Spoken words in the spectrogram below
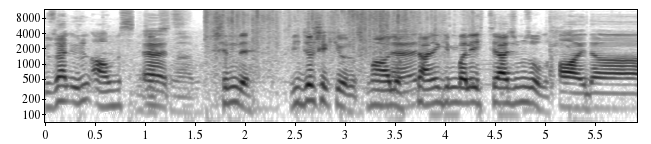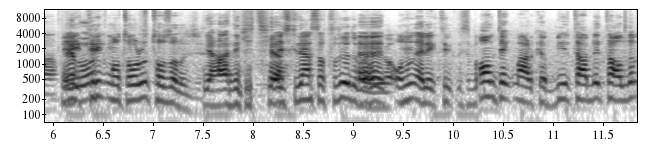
Güzel ürün almışsın Evet. abi. Şimdi video çekiyoruz. Malum Evet. bir tane gimbale ihtiyacımız olur. Hayda. Ne bu? Elektrik motorlu toz alıcı. Ya hadi git ya. Eskiden satılıyordu böyle. Evet. Onun elektriklisi. Homtek marka bir tablet aldım.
